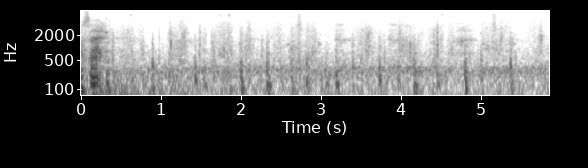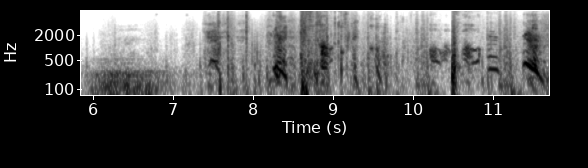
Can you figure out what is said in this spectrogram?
was that? Oh, oh, oh. oh, oh.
